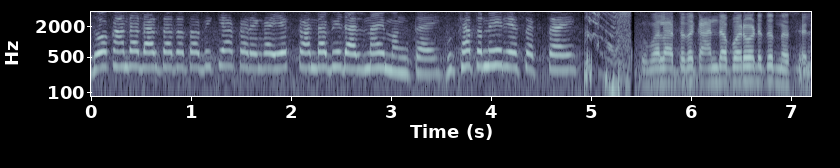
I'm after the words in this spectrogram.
दो कांदा डालता था तो अभी क्या करेंगा? एक कांदा भी डालना ही माँगता है। भूखा तो नहीं रह सकता है। तुम्हाला आता तर कांदा परवडतच नसेल.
